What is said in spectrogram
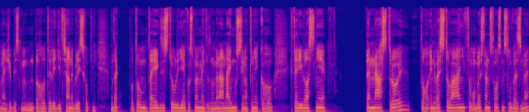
ne, že bychom toho ty lidi třeba nebyli schopni, no tak potom tady existují lidi, jako jsme my, to znamená najmu si na to někoho, který vlastně ten nástroj toho investování v tom obecném slova smyslu vezme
